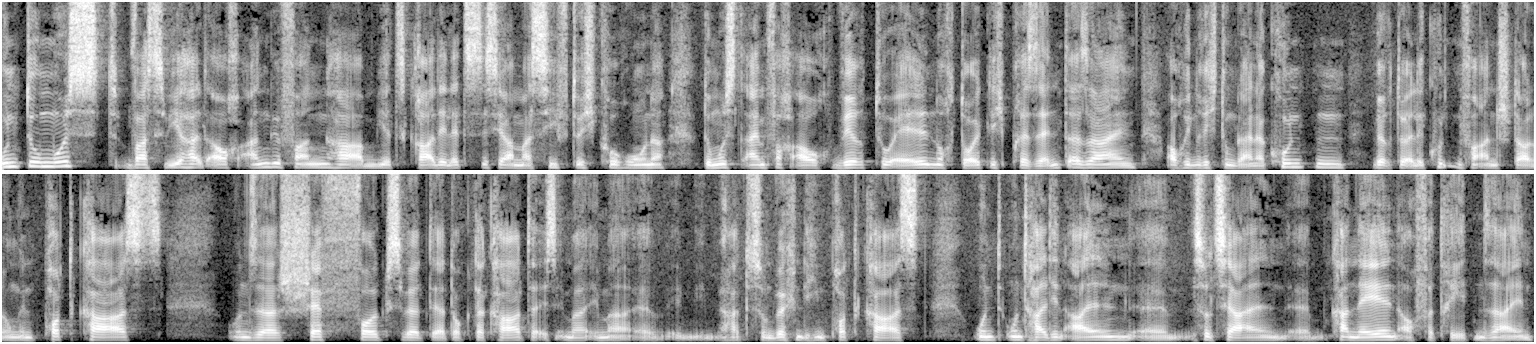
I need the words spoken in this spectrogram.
und du musst, was wir halt auch angefangen haben, jetzt gerade letztes Jahr massiv durch Corona, du musst einfach auch virtuell noch deutlich präsenter sein, auch in Richtung deiner Kunden, virtuelle Kundenveranstaltungen, Podcasts. Unser Chef-Volkswirt, der Dr. Carter, ist immer, immer, äh, hat so einen wöchentlichen Podcast und, und halt in allen äh, sozialen äh, Kanälen auch vertreten sein.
